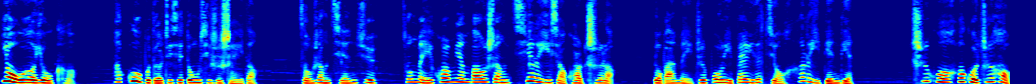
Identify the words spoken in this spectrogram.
又饿又渴，她顾不得这些东西是谁的，走上前去，从每一块面包上切了一小块吃了，又把每只玻璃杯里的酒喝了一点点。吃过喝过之后，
